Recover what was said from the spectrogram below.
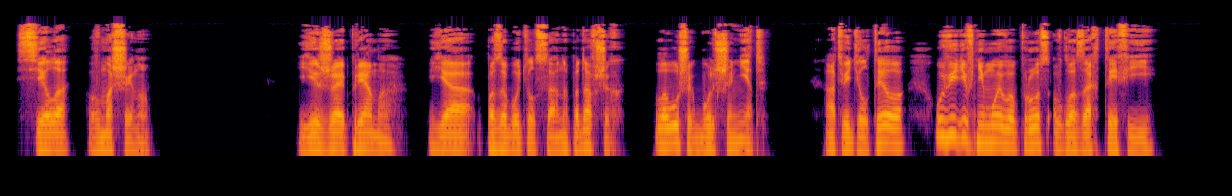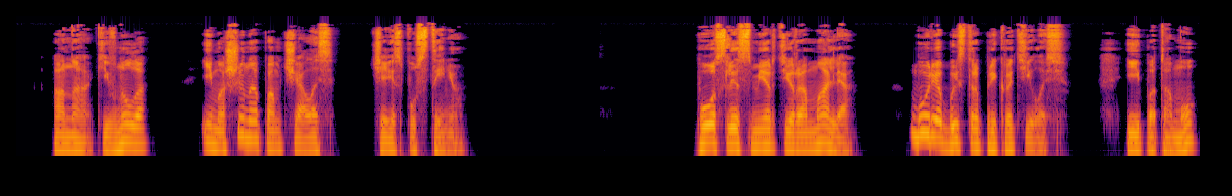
села в машину. «Езжай прямо. Я позаботился о нападавших. Ловушек больше нет», — ответил Тео, увидев немой вопрос в глазах Тефии. Она кивнула, и машина помчалась через пустыню. После смерти Рамаля буря быстро прекратилась, и потому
